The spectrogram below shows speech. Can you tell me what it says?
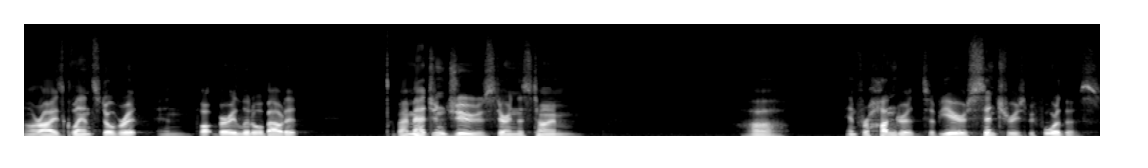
our eyes glanced over it and thought very little about it. But I imagine Jews during this time uh, and for hundreds of years, centuries before this,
